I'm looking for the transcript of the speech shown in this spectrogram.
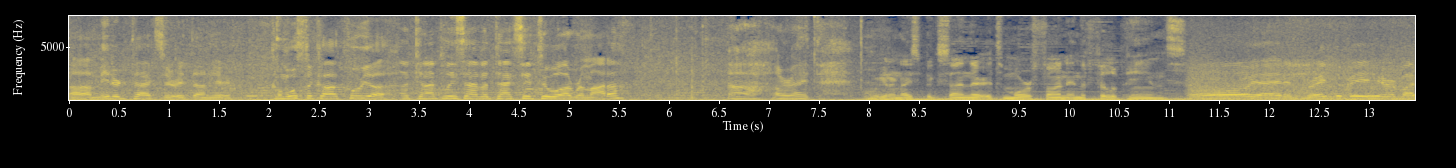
Ah, metered taxi right down here. Kamusta ka, kuya? Uh, can I please have a taxi to uh, Ramada? Ah, all right. We got a nice big sign there. It's more fun in the Philippines. Oh yeah, it is great to be here, my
